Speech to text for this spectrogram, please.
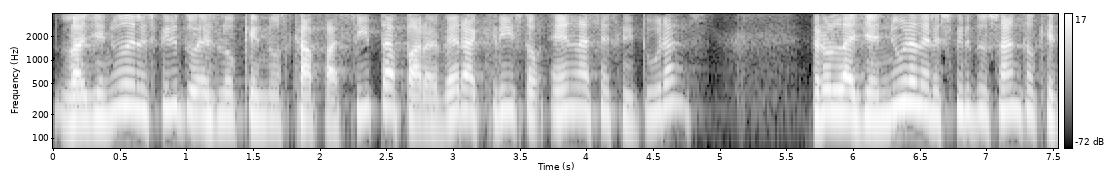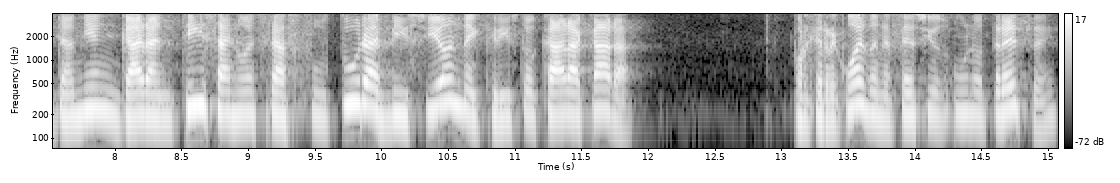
La llenura del Espíritu es lo que nos capacita para ver a Cristo en las Escrituras pero la llenura del Espíritu Santo que también garantiza nuestra futura visión de Cristo cara a cara. Porque recuerden Efesios 1.13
